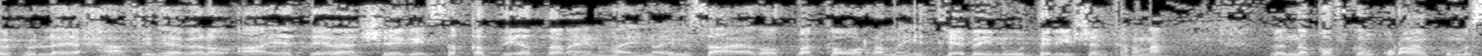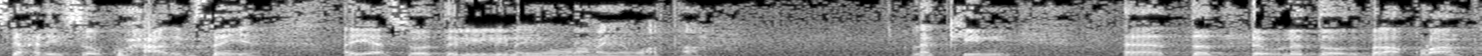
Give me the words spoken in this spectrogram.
wuxuu leeyahay xaafid hebelow aayadeebaa sheegaysa qadiyadan aynu hayno. Imise aayadood baa ka warramaya teebaynu u daliishan karnaa. Dabeedna qofkan qur'aanku maskaxdiisa ku xaadirsan yahay ayaa soo daliilinaya o odhanaya laakiin dad dowladooda bilaa qur'aanta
